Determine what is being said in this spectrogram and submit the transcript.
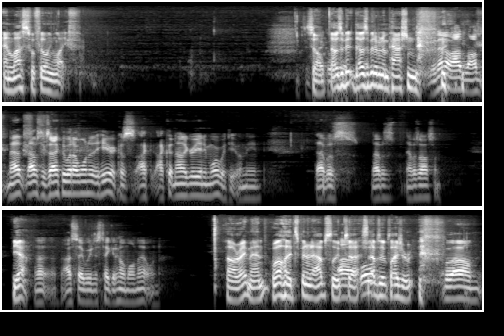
and less fulfilling life. so that was a bit that was a bit of an impassioned. you know, I'll, I'll, that, that was exactly what I wanted to hear because I I could not agree anymore with you. I mean, that was that was that was awesome. Yeah, I, I say we just take it home on that one. All right, man. Well, it's been an absolute uh, uh, well, absolute pleasure. well, um,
